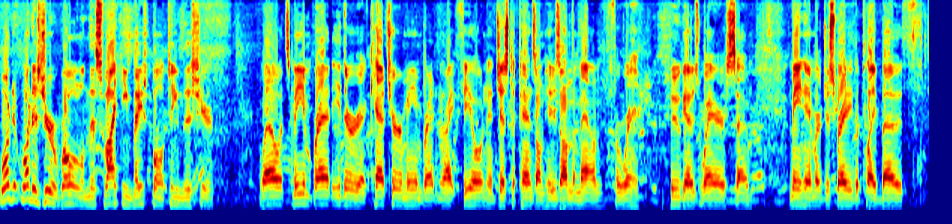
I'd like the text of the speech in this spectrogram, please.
what what is your role on this Viking baseball team this year? Well, it's me and Brett either at catcher or me and Brett in right field, and it just depends on who's on the mound for where who goes where. So, me and him are just ready to play both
